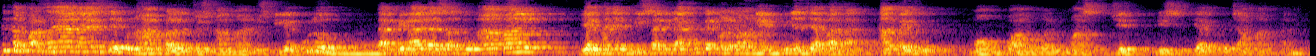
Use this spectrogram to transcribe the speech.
Di tempat saya anak SD pun hafal juz amma juz 30. Tapi ada satu amal yang hanya bisa dilakukan oleh orang yang punya jabatan. Apa itu? Membangun masjid di setiap kecamatan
